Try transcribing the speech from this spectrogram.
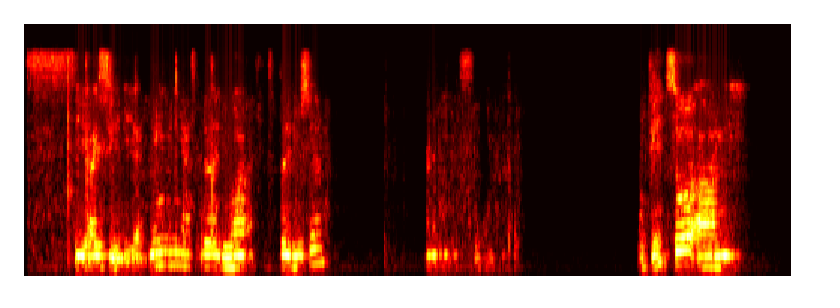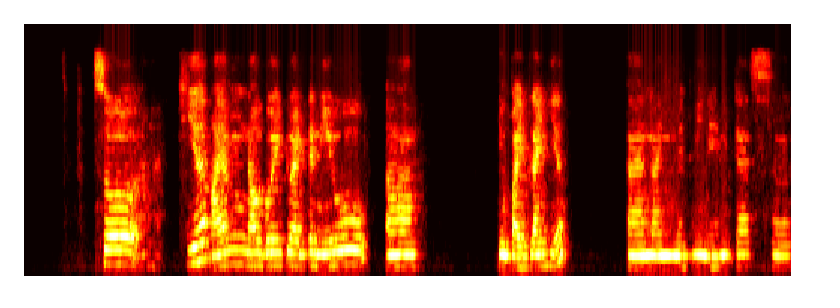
CI/CD admin as the as the user. Okay, so um, so here I am now going to add the new um, new pipeline here, and I'm let me name it as uh,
